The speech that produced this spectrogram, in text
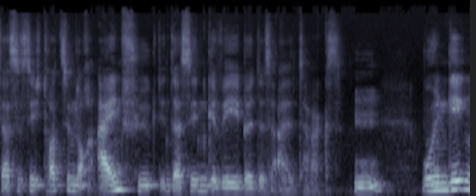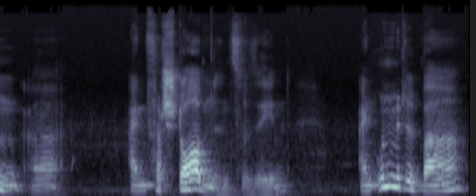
dass es sich trotzdem noch einfügt in das Sinngewebe des Alltags. Mhm. Wohingegen äh, einen Verstorbenen zu sehen, ein unmittelbar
